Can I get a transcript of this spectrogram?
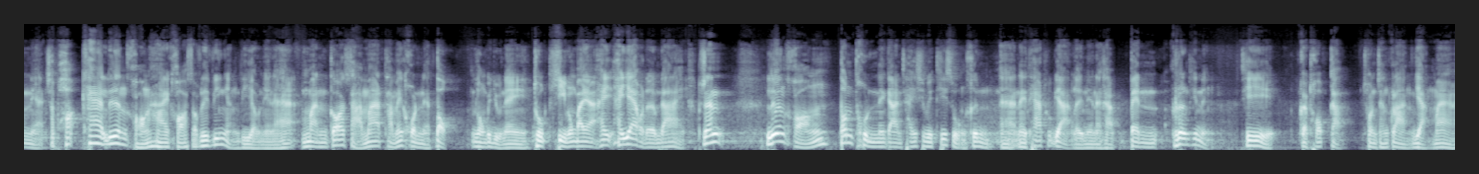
นเนี่ยเฉพาะแค่เรื่องของ high cost of living อย่างเดียวเนี่ยนะฮะมันก็สามารถทำให้คนเนี่ยตก ลงไปอยู่ในถูกถีบลงไปอะให้ให้แย่กว่าเดิมได้ เพราะฉะนั้นเรื่องของต้นทุนในการใช้ชีวิตที่สูงขึ้นนะฮะในแทบทุกอย่างเลยเนี่ยนะครับ เป็นเรื่องที่หนึ่งที่กระทบกับ ชนชั้นกลางอย่างมาก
